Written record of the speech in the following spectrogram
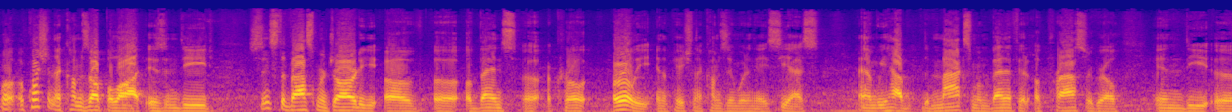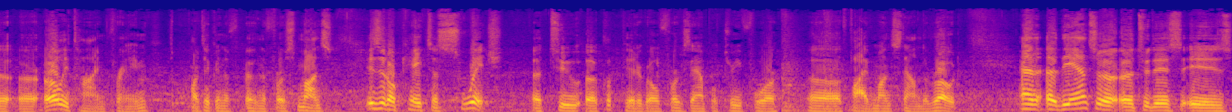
Well, a question that comes up a lot is indeed, since the vast majority of uh, events uh, occur early in a patient that comes in with an ACS, and we have the maximum benefit of prasugrel in the uh, uh, early time frame, particularly in the, in the, first months, is it okay to switch uh, to uh, clopidogrel, for example, three, four, uh, five months down the road? And the answer to this is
